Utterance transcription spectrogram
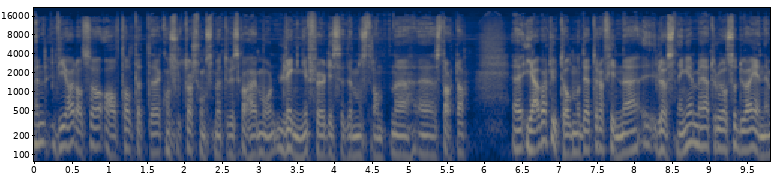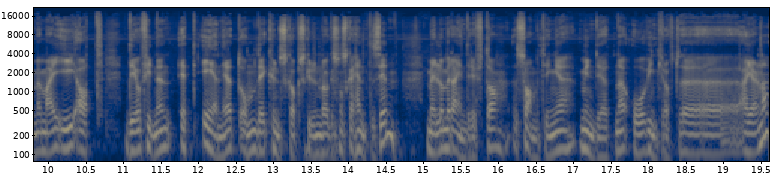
Men vi har altså avtalt dette konsultasjonsmøtet vi skal ha i morgen, lenge før disse demonstrantene eh, starta. Eh, jeg har vært utålmodig etter å finne løsninger, men jeg tror også du er enig med meg i at det å finne et enighet om det kunnskapsgrunnlaget som skal hentes inn mellom reindrifta, Sametinget, myndighetene og vindkrafteierne,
